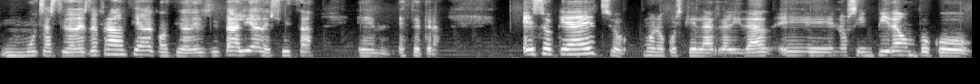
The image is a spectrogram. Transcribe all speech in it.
muchas ciudades de Francia, con ciudades de Italia, de Suiza, em, etcétera. ¿Eso que ha hecho? Bueno, pues que la realidad eh, nos impida un poco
